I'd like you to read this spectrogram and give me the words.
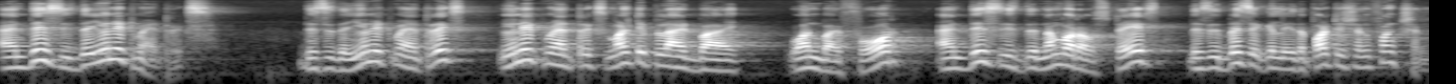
and this is the unit matrix. This is the unit matrix unit matrix multiplied by 1 by 4 and this is the number of states this is basically the partition function.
